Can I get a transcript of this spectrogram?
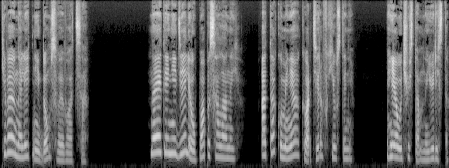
Киваю на летний дом своего отца. На этой неделе у папы с Аланой, а так у меня квартира в Хьюстоне. Я учусь там на юриста.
